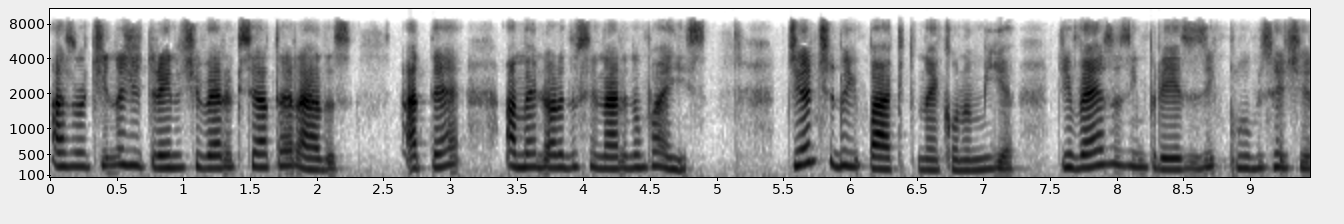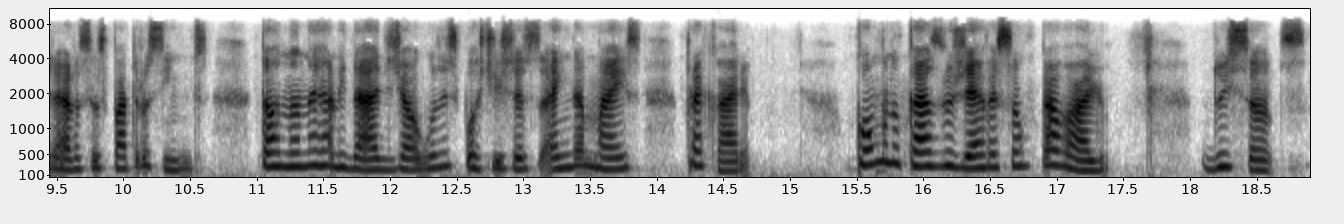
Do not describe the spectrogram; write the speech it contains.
as rotinas de treino tiveram que ser alteradas até a melhora do cenário no país. Diante do impacto na economia, diversas empresas e clubes retiraram seus patrocínios, tornando a realidade de alguns esportistas ainda mais precária. Como no caso do Jefferson Cavalho, dos Santos,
